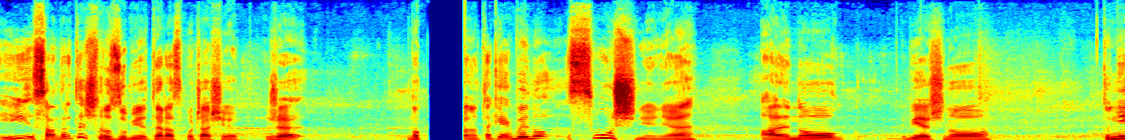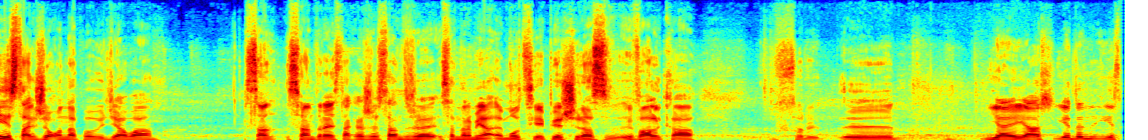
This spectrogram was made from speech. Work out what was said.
i Sandra też rozumie teraz po czasie, że no, k***a, no tak jakby, no słusznie, nie? Ale no, wiesz, no, to nie jest tak, że ona powiedziała, San, Sandra jest taka, że Sandrze, Sandra miała emocje, pierwszy raz walka, sorry, yy, ja, ja, jeden jest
